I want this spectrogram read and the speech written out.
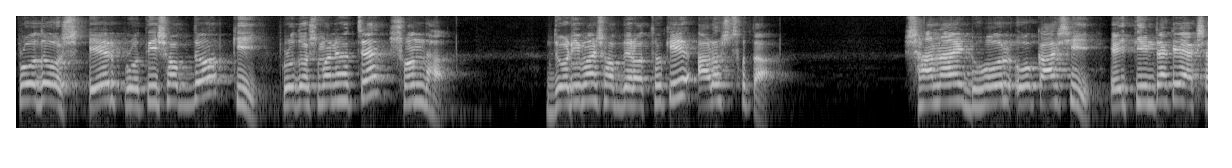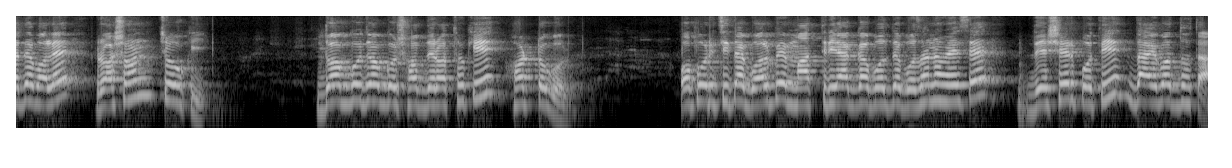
প্রদোষ এর প্রতিশব্দ কি? প্রদোষ মানে হচ্ছে সন্ধ্যা। জরিমা শব্দের অর্থ কি? আড়ষ্ঠতা। সানাই, ঢোল ও কাশি এই তিনটাকে একসাথে বলে রসন চৌকি। যজ্ঞ শব্দের অর্থ কি? হট্টগোল। অপরিচিতা গল্পে মাতৃ আজ্ঞা বলতে বোঝানো হয়েছে দেশের প্রতি দায়বদ্ধতা।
